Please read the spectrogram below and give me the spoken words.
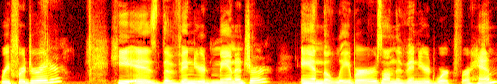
refrigerator. He is the vineyard manager, and the laborers on the vineyard work for him.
